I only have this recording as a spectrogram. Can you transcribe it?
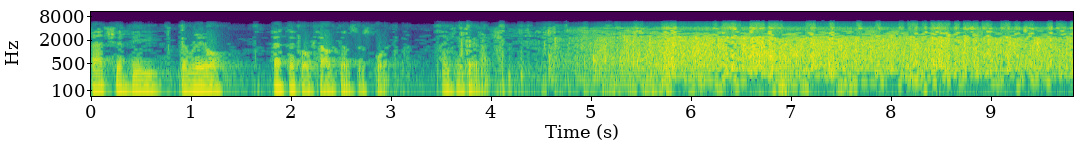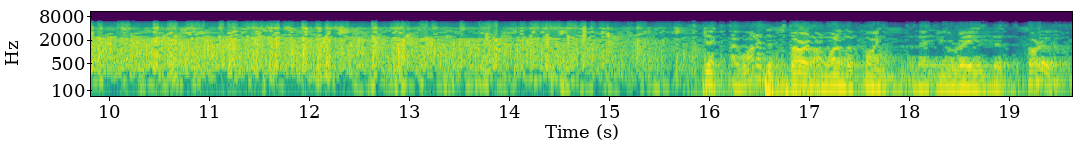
that should be the real ethical calculus of sport. Thank you very much. Dick, I wanted to start on one of the points that you raised that sort of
